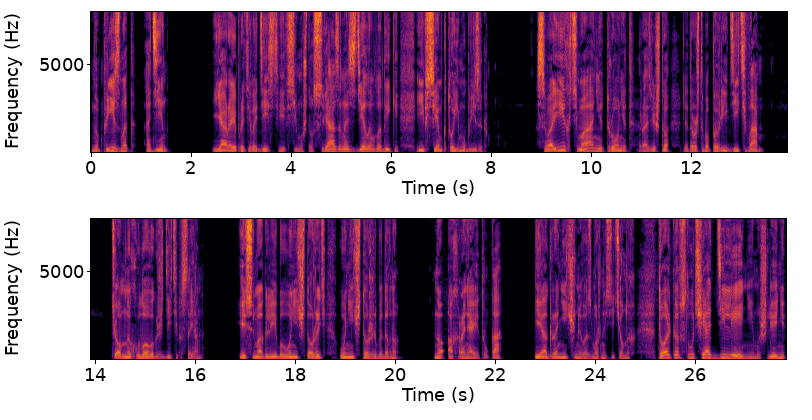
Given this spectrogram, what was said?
но признак один — ярое противодействие всему, что связано с делом владыки и всем, кто ему близок. Своих тьма не тронет, разве что для того, чтобы повредить вам. Темных уловок ждите постоянно. Если могли бы уничтожить, уничтожили бы давно. Но охраняет рука и ограничены возможности темных. Только в случае отделения мышления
